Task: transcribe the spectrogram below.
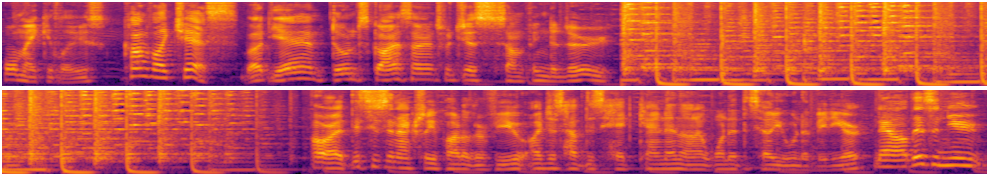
Or make you lose. Kind of like chess. But yeah, doing Sky Stones was just something to do. Alright, this isn't actually part of the review, I just have this head headcanon that I wanted to tell you in a video. Now, there's a new,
